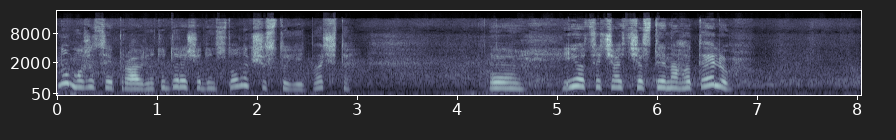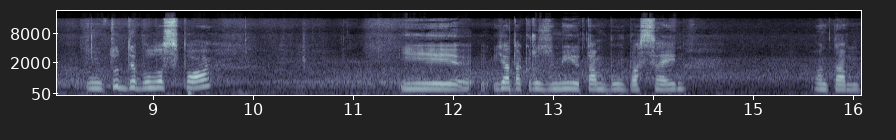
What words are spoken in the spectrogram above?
Ну, може, це і правильно. Тут, до речі, один столик ще стоїть, бачите? Е, і оце частина готелю. Тут, де було спа. І я так розумію, там був басейн. Вон там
